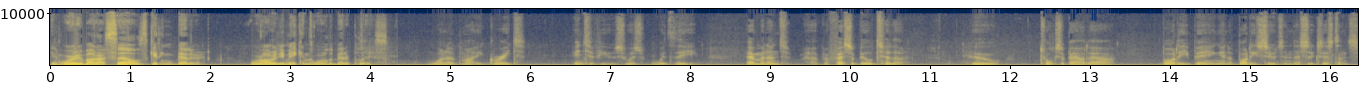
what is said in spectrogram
and worry about ourselves getting better, we're already making the world a better place. One of my great interviews was with the eminent uh, Professor Bill Tiller, who talks about our body being in a bodysuit in this existence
